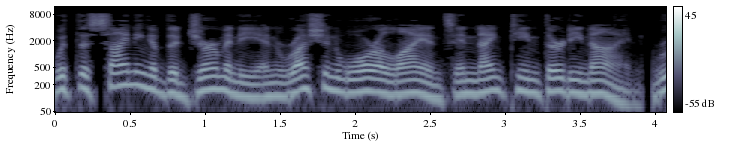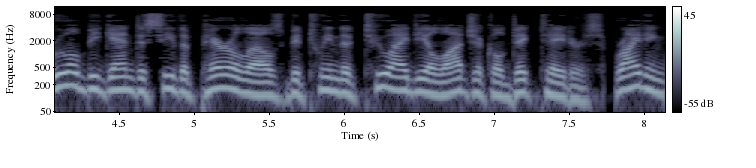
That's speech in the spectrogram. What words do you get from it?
With the signing of the Germany and Russian War Alliance in 1939, Rühle began to see the parallels between the two ideological dictators, writing,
